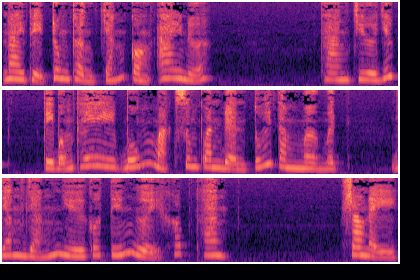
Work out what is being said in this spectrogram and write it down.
Nay thì trung thần chẳng còn ai nữa. Than chưa dứt, thì bỗng thấy bốn mặt xung quanh đền tối tăm mờ mịt, văng vẳng như có tiếng người khóc than. Sau này,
